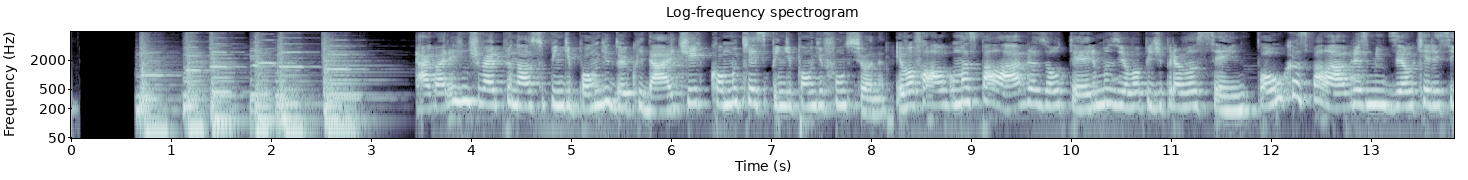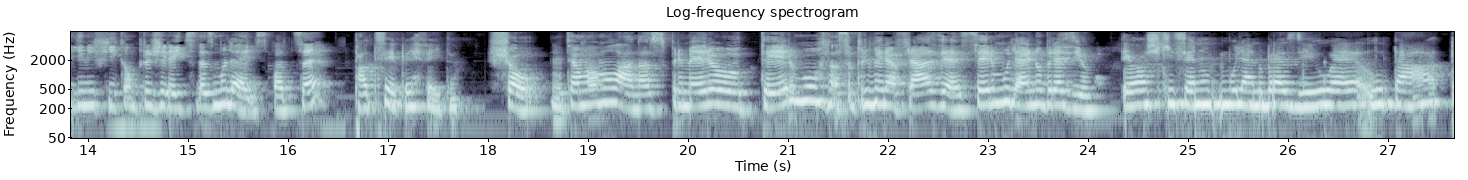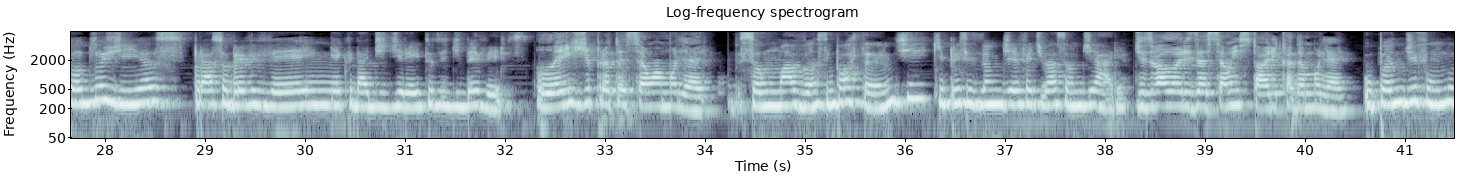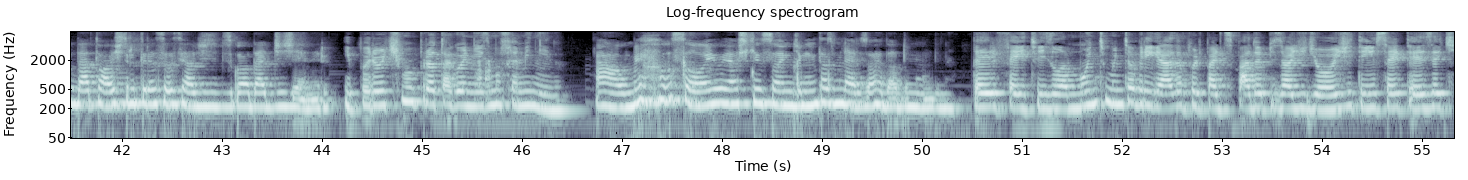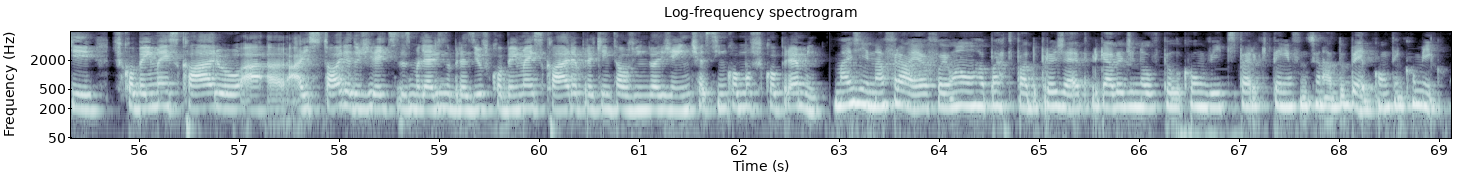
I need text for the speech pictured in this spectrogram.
Agora a gente vai para o nosso ping-pong do Equidade, como que esse ping-pong funciona. Eu vou falar algumas palavras ou termos e eu vou pedir para você, em poucas palavras, me dizer o que eles significam para os direitos das mulheres. Pode ser? Pode ser, perfeito. Show! Então vamos lá. Nosso primeiro termo, nossa primeira frase é ser mulher no Brasil. Eu acho que ser mulher no Brasil é lutar todos os dias para sobreviver em equidade de direitos e de deveres. Leis de proteção à mulher. São um avanço importante que precisam de efetivação diária. Desvalorização histórica da mulher. O pano de fundo da atual estrutura social de desigualdade de gênero. E por último, protagonismo feminino. Ah, o meu sonho e acho que o sonho de muitas mulheres ao redor do mundo, né? Perfeito, Isla. Muito, muito obrigada por participar do episódio de hoje. Tenho certeza que ficou bem mais claro a, a, a história dos direitos das mulheres no Brasil, ficou bem mais clara para quem tá ouvindo a gente, assim como ficou para mim. Imagina, Fraia, foi uma honra participar do projeto. Obrigada de novo pelo convite. Espero que tenha funcionado bem. Contem comigo.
